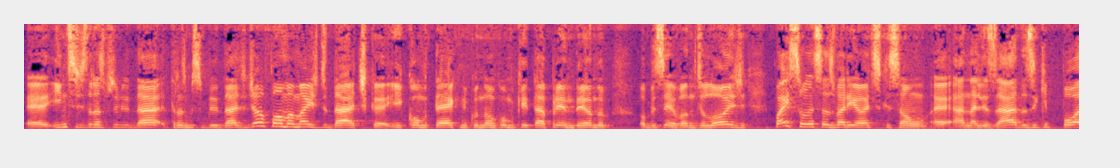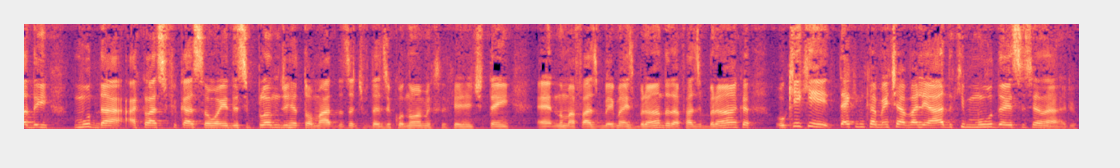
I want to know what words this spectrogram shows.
é, índice de transmissibilidade, transmissibilidade de uma forma mais didática e como técnico, não como quem está aprendendo, observando de longe. Quais são essas variantes que são é, analisadas e que podem mudar a classificação aí desse plano de retomada das atividades econômicas que a gente tem é, numa fase bem mais branda, da fase branca? O que, que tecnicamente é avaliado que muda esse cenário?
